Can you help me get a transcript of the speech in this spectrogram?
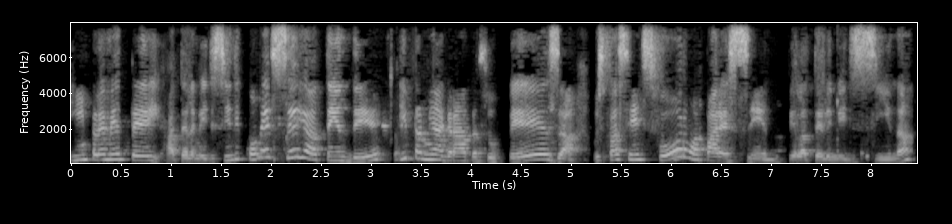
e implementei a telemedicina e comecei a atender. E para minha grata surpresa, os pacientes foram aparecendo pela telemedicina,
